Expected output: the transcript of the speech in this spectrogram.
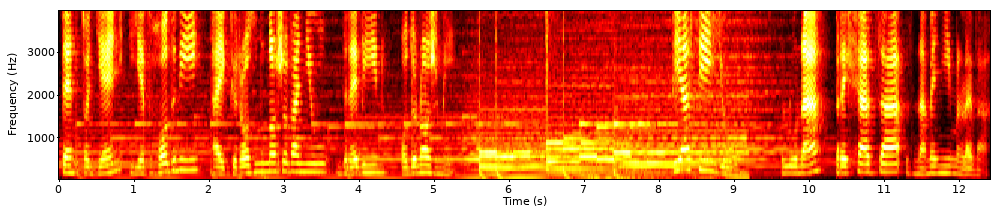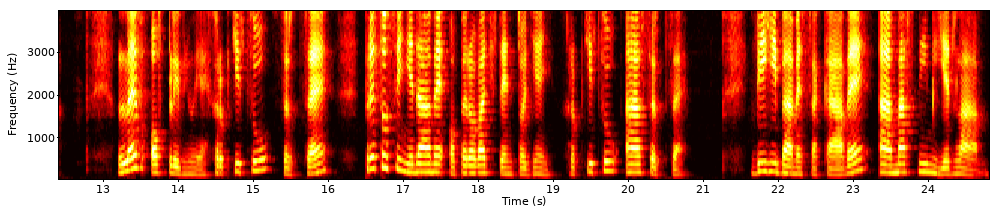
Tento deň je vhodný aj k rozmnožovaniu drevín odnožmi. 5. jún. Luna prechádza znamením leva. Lev ovplyvňuje chrbticu, srdce, preto si nedáme operovať tento deň chrbticu a srdce. Vyhýbame sa káve a masným jedlám.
